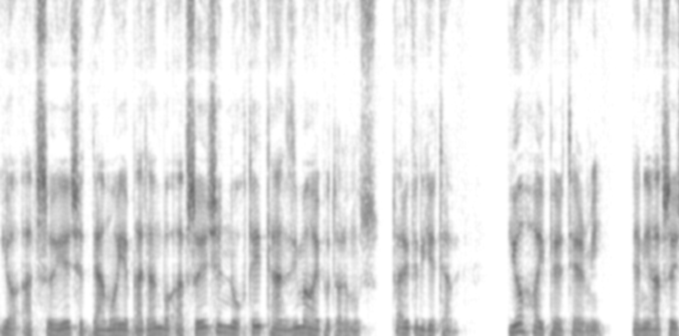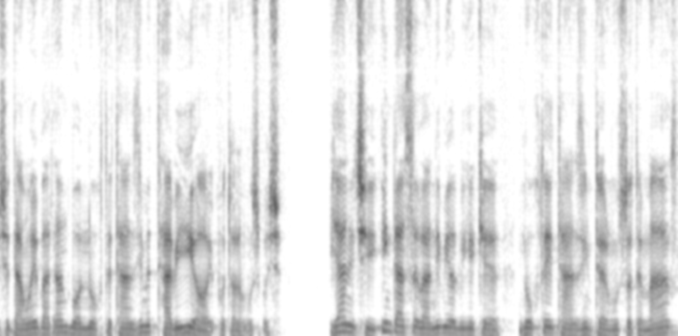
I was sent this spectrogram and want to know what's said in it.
یا افزایش دمای بدن با افزایش نقطه تنظیم هایپوتالاموس تعریف دیگه تب یا هایپرترمی یعنی افزایش دمای بدن با نقطه تنظیم طبیعی هایپوتالاموس باشه. یعنی چی؟ این دستبندی میاد میگه که نقطه تنظیم ترموستات مغز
